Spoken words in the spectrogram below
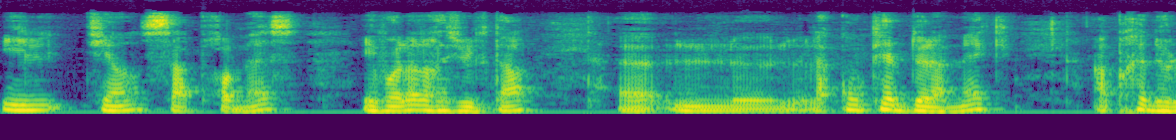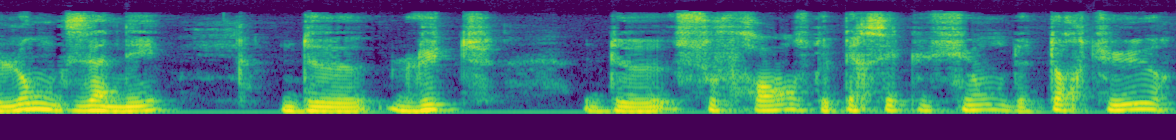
il tient sa promesse. Et voilà le résultat, euh, la conquête de la Mecque après de longues années de lutte, de souffrance, de persécution, de torture,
